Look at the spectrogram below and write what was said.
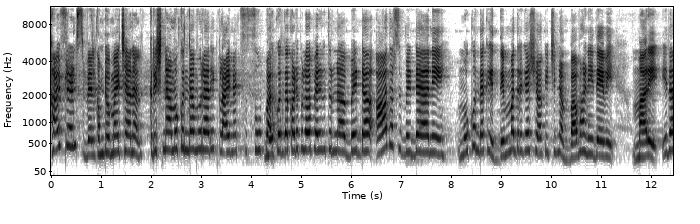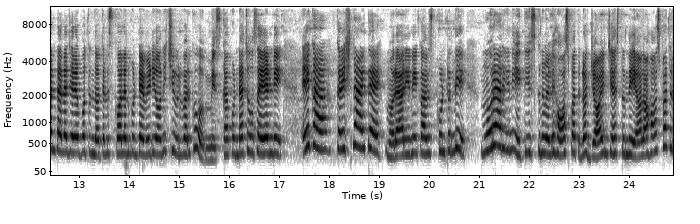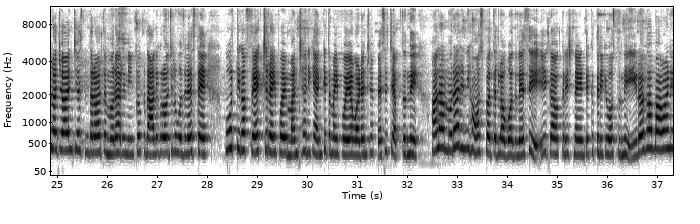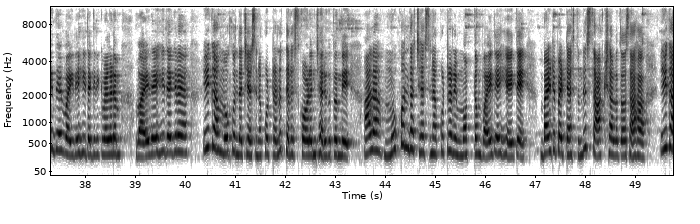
Hi friends welcome to my channel Krishna Mukunda Murari climax super Mukunda కడుపులో పెరుగుతున్న బిడ్డ ఆదర్శ్ బిడ్డ అని ముకుందకి దిమ్మద్రిగే షాక్ ఇచ్చిన భవానీదేవి మరి ఇదంతా ఎలా జరగబోతుందో తెలుసుకోవాలనుకుంటే వీడియోని చివరి వరకు మిస్ కాకుండా చూసేయండి. ఇక కృష్ణ అయితే మురారిని కలుసుకుంటుంది. మురారిని తీసుకుని వెళ్ళి ఆసుపత్రిలో జాయిన్ చేస్తుంది. అలా ఆసుపత్రిలో జాయిన్ చేసిన తర్వాత మురారిని ఇంకొక నాలుగు రోజులు వదిలేస్తే పూర్తిగా ఫ్రాక్చర్ అయిపోయి మంచానికి అంకితం అయిపోయేవాడని చెప్పేసి చెప్తుంది. అలా మురారిని ఆసుపత్రిలో వదిలేసి ఇక కృష్ణ ఇంటికి తిరిగి వస్తుంది. ఈరోగా భవానీదేవి వైదేహి దగ్గరికి వెళ్ళడం వైదేహి దగ్గర ఇక ముకుంద చేసిన కుట్రను తెలుసుకోవడం జరుగుతుంది. అలా ముకుంద చేసిన కుట్రని మొత్తం వైదేహి అయితే బయట పెట్టేస్తుంది సాక్ష్యాలతో సహా. ఇక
